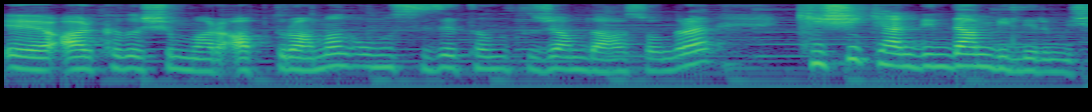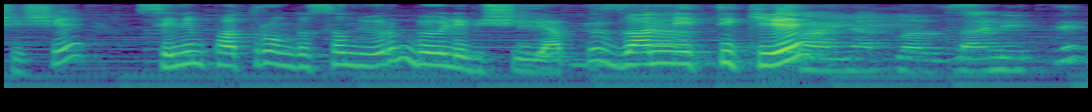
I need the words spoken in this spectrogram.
e, arkadaşım var Abdurrahman. Onu size tanıtacağım daha sonra. Kişi kendinden bilirmiş işi. Senin patron da sanıyorum böyle bir şey Evet, yaptı. Zannetti ki kaynakla zannetti.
